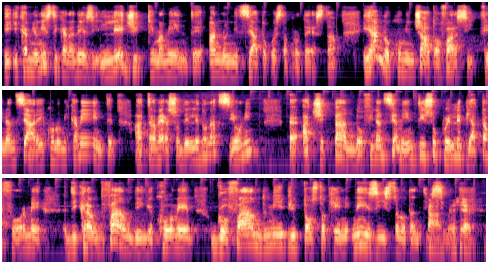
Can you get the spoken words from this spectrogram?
i, i camionisti canadesi legittimamente hanno iniziato questa protesta e hanno cominciato a farsi finanziare economicamente attraverso delle donazioni eh, accettando finanziamenti su quelle piattaforme di crowdfunding come GoFundMe piuttosto che ne, ne esistono tantissime. Ah, certo.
